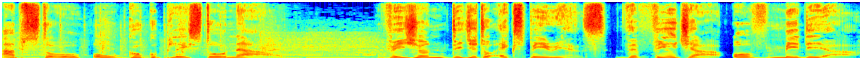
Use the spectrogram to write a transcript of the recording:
App Store or Google Play Store now. Vision Digital Experience, the future of media.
